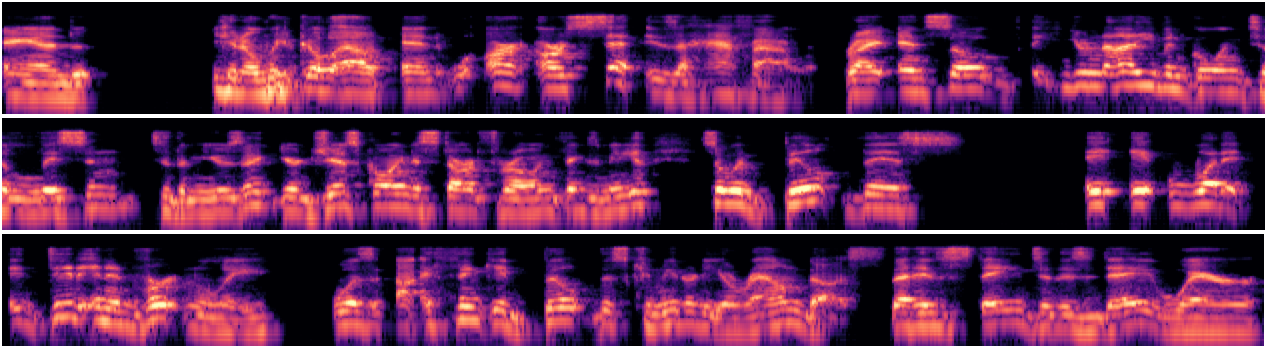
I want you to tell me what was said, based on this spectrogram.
and you know, we'd go out and our our set is a half hour, right? And so you're not even going to listen to the music. You're just going to start throwing things immediately. So it built this it, it what it, it did inadvertently was I think it built this community around us that has stayed to this day where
